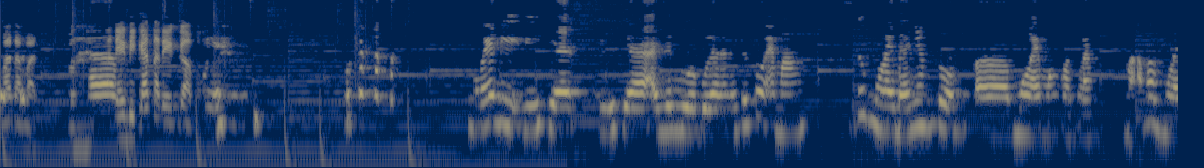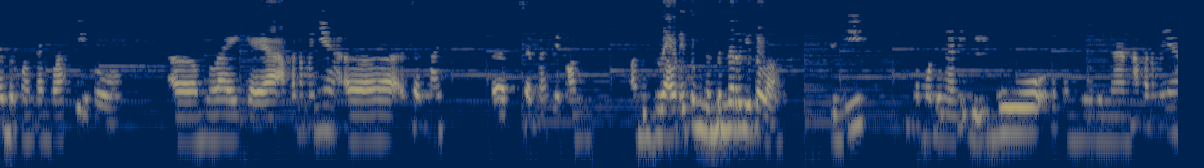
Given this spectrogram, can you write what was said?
Mana, man? ada yang dikat, ada yang enggak. pokoknya. pokoknya di, di usia di usia aja dua bulanan itu tuh emang itu mulai banyak tuh eh, mulai mengkontrak apa mulai berkontemplasi itu Eh, mulai kayak apa namanya uh, set my eh, feet on on the ground itu bener-bener gitu loh. Jadi ketemu dengan ibu-ibu ketemu dengan apa namanya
